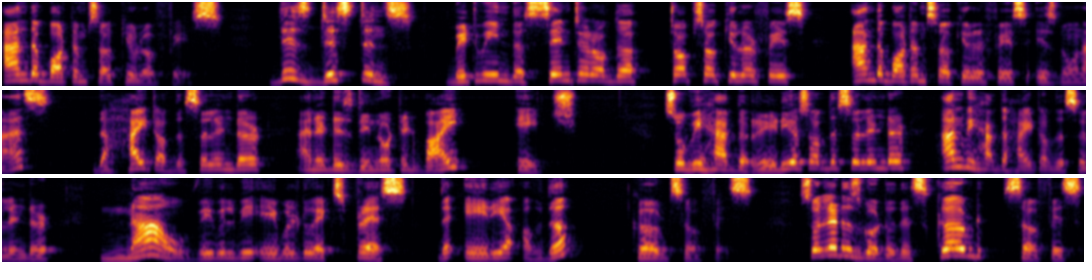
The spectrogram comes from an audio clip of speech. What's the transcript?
and the bottom circular face. This distance between the center of the top circular face and the bottom circular face is known as the height of the cylinder and it is denoted by h. So we have the radius of the cylinder and we have the height of the cylinder. Now we will be able to express the area of the curved surface. So let us go to this curved surface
